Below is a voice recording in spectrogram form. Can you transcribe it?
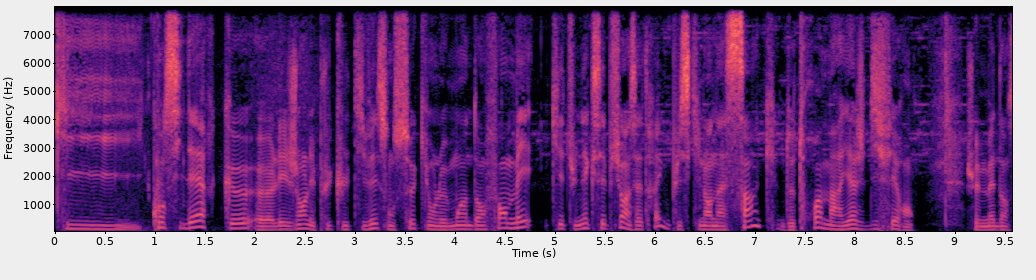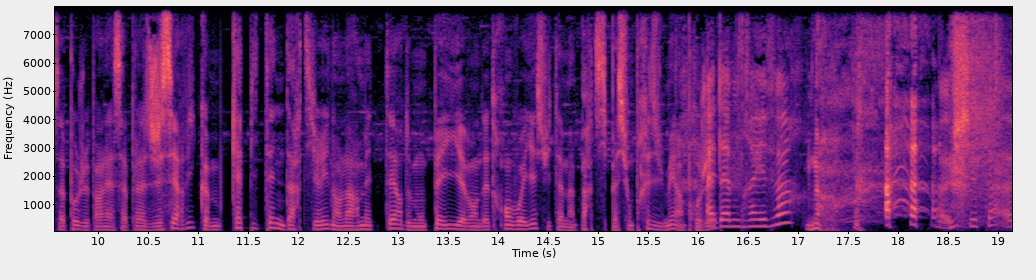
qui considère que euh, les gens les plus cultivés sont ceux qui ont le moins d'enfants, mais qui est une exception à cette règle puisqu'il en a cinq de trois mariages différents. Je vais me mettre dans sa peau, je vais parler à sa place. J'ai servi comme capitaine d'artillerie dans l'armée de terre de mon pays avant d'être renvoyé suite à ma participation présumée à un projet. Adam Driver? Non. Bah, Je sais pas,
